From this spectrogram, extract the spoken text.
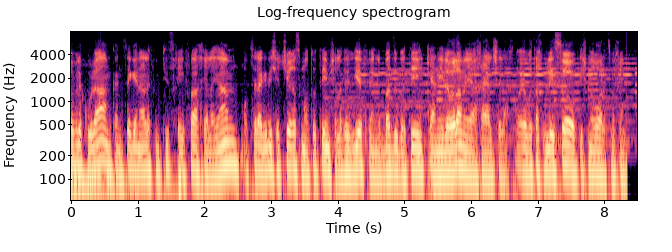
טוב לכולם, כאן סגן א' מבסיס חיפה, חיל הים. רוצה להקדיש את שיר הסמרטוטים של אביב גפן לבת זוגתי, כי אני לעולם אהיה החייל שלך. אוהב אותך בלי סוף, תשמרו על עצמכם.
